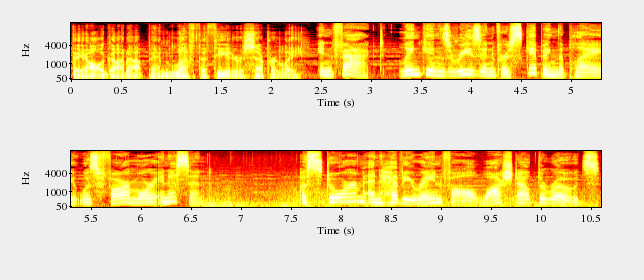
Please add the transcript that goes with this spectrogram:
They all got up and left the theater separately. In fact, Lincoln's reason for skipping the play was far more innocent. A storm and heavy rainfall washed out the roads.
